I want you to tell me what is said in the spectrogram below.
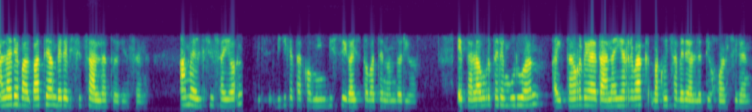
Hala ere bat batean bere bizitza aldatu egin zen. Ama hiltzi zaion, biriketako minbizi gaizto baten ondorioz. Eta lau urteren buruan, aita ordea eta anai arrebak bakoitza bere aldetik joan ziren.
